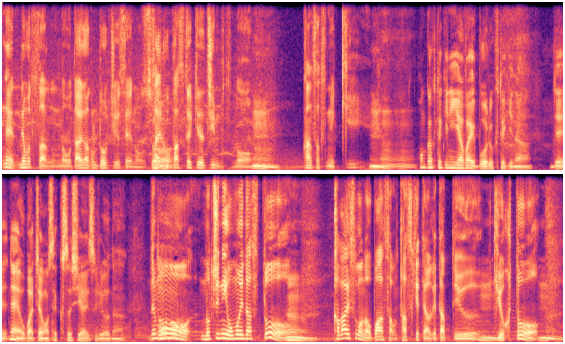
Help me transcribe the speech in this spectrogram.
ね根本さんの大学の同級生のサイコパス的な人物のうん。観察日記、ううんん。本格的にやばい暴力的なでねおばちゃんをセックス支配するような、でも後に思い出すと、うん。かわいそうなおばあさんを助けてあげたっていううん。記憶と、うん。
